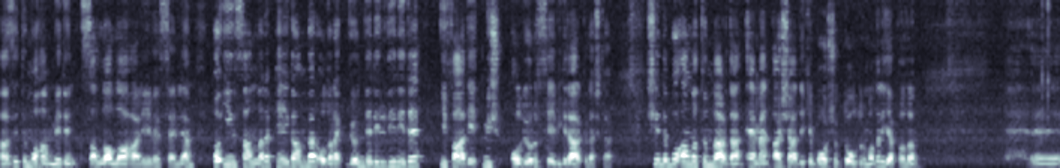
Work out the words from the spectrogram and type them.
Hz. Muhammed'in sallallahu aleyhi ve sellem o insanlara peygamber olarak gönderildiğini de ifade etmiş oluyoruz sevgili arkadaşlar. Şimdi bu anlatımlardan hemen aşağıdaki boşluk doldurmaları yapalım. Ee,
